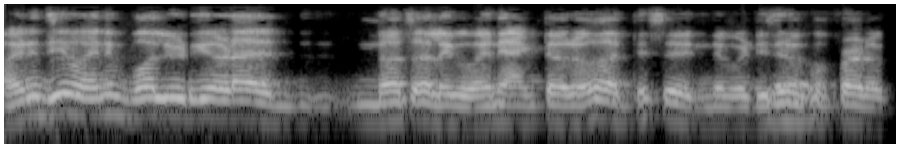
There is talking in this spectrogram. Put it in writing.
होइन जे भयो नि बलिउडको एउटा नचलेको भयो नि एक्टर हो त्यसो नेपोटिजमको प्रडक्ट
